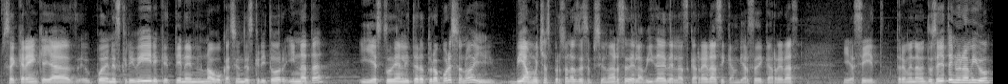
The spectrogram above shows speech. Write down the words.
se creen que ya pueden escribir y que tienen una vocación de escritor innata y estudian literatura por eso, ¿no? Y vi a muchas personas decepcionarse de la vida y de las carreras y cambiarse de carreras y así tremendamente. O sea, yo tenía un amigo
